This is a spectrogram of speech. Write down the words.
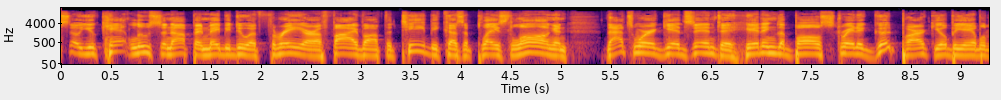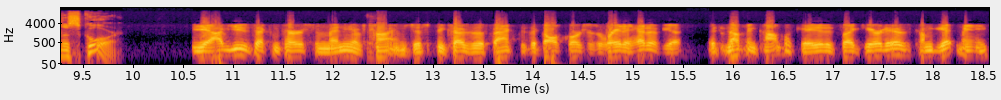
so you can't loosen up and maybe do a three or a five off the tee because it plays long. And that's where it gets into hitting the ball straight at Good Park, you'll be able to score. Yeah, I've used that comparison many of times just because of the fact that the golf course is right ahead of you. It's nothing complicated. It's like here it is, come get me,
